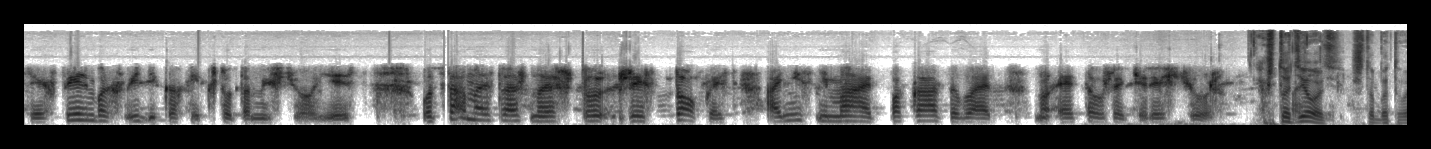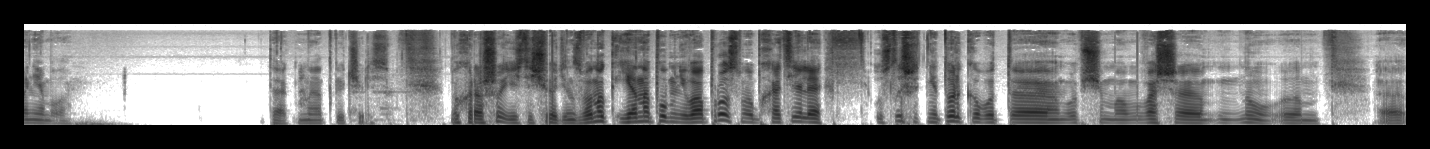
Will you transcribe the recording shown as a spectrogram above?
всех фильмов, видиках и что там еще есть. Вот самое страшное, что жестокость. Они снимают, показывают, но это уже чересчур. А что Спасибо. делать, чтобы этого не было? Так, мы отключились. Ну хорошо, есть еще один звонок. Я напомню вопрос. Мы бы хотели услышать не только вот, э, в общем, ваше ну, э,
